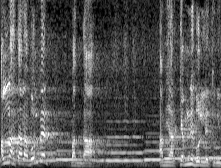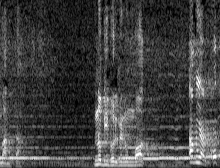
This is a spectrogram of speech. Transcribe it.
আল্লাহ তালা বলবেন, বান্দা, আমি আর কেমনে বললে তুমি মানতা? নবী বলবেন, উম্মত, আমি আর কত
